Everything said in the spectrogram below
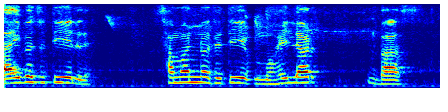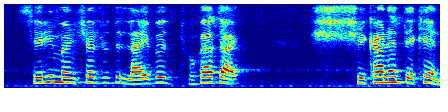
লাইভে যদি সামান্য যদি মহিলার বা সেরি মানুষের যদি লাইভে ঢোকা যায়, সেখানে দেখেন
